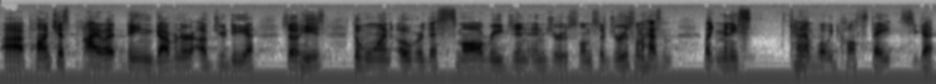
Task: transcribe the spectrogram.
Uh, Pontius Pilate being governor of Judea, so he's the one over this small region in Jerusalem. So Jerusalem has like many kind of what we'd call states. You got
